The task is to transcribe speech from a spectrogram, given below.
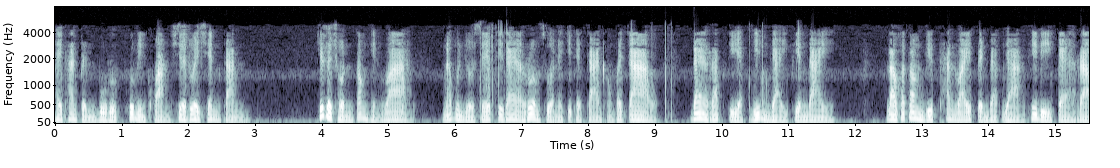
ให้ท่านเป็นบุรุษผู้มีความเชื่อด้วยเช่นกัน คิสชนต้องเห็นว่านักบุญโยเซฟที่ได้ร่วมส่วนในกิจการของพระเจ้า ได้รับเกียรติยิ่งใหญ่เพียงใด เราก็ต้องยึดท่านไว้เป็นแบบอย่างที่ดีแก่เรา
